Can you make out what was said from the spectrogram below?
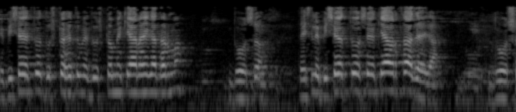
ये विषयत्व दुष्ट हेतु में दुष्ट में क्या रहेगा धर्म? दोष। तो इसलिए विषयत्व से क्या अर्थ आ जाएगा? दोष।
